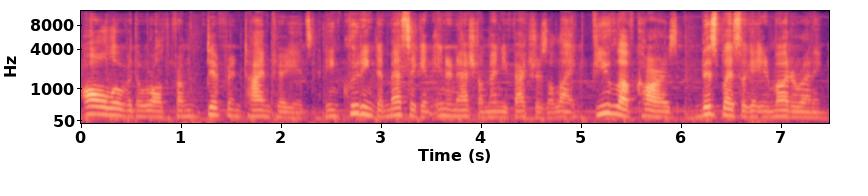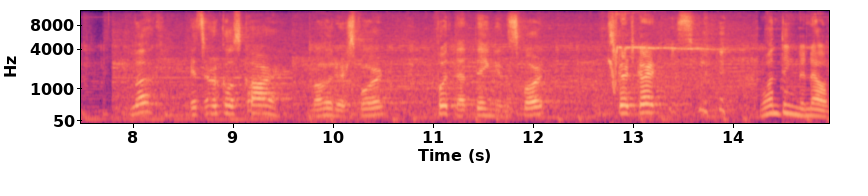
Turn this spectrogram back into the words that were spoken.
all over the world from different time periods, including domestic and international manufacturers alike. If you love cars, this place will get your motor running. Look, it's Urkel's car. Motorsport. Put that thing in sport. Skirt, skirt. One thing to note,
